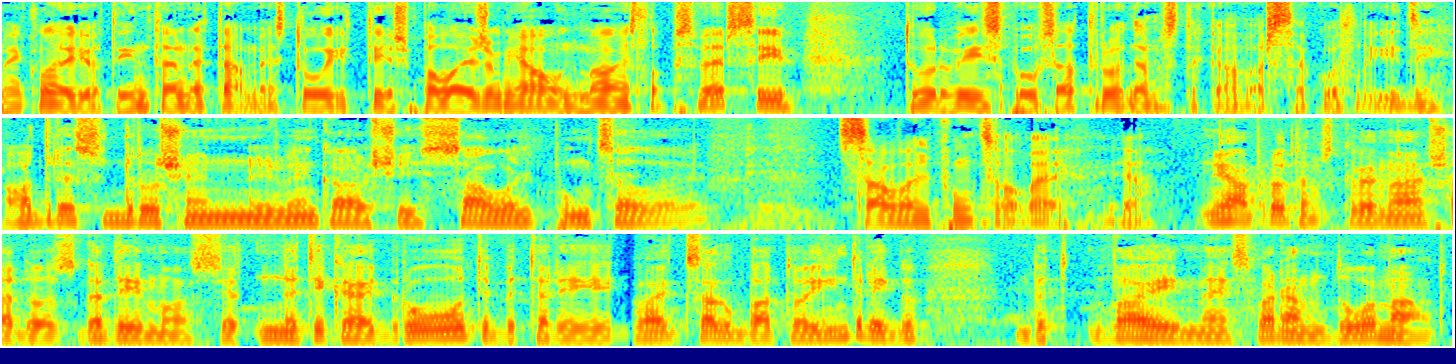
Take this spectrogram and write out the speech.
meklējot internetā, mēs tūlīt tieši palaižam jaunu mājaslapas versiju. Tur viss būs atrodams, tā kā var sekot līdzi. Adrese droši vien ir vienkārši savvaļa.lv. Savvaļa.lv. Jā. Jā, protams, ka vienmēr šādos gadījumos ir ne tikai grūti, bet arī vajag saglabāt to intrigu. Bet vai mēs varam domāt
